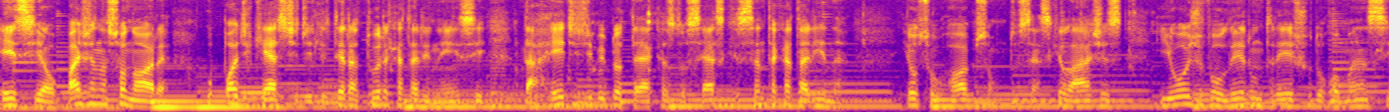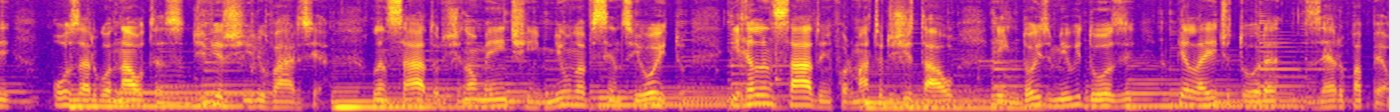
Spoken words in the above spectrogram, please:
esse é o Página Sonora, o podcast de literatura catarinense da rede de bibliotecas do Sesc Santa Catarina. Eu sou Robson, do Sesc Lages, e hoje vou ler um trecho do romance Os Argonautas, de Virgílio Várzea, lançado originalmente em 1908 e relançado em formato digital em 2012 pela editora Zero Papel.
